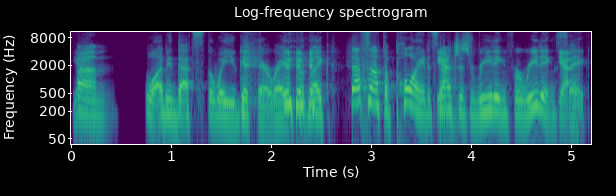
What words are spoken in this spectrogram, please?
Yeah. Um, well, I mean, that's the way you get there, right? But like, that's not the point. It's Yeah. not just reading for reading's sake.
